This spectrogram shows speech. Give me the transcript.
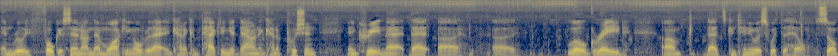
and really focus in on them walking over that and kind of compacting it down and kind of pushing and creating that that uh, uh, little grade um, that's continuous with the hill. So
